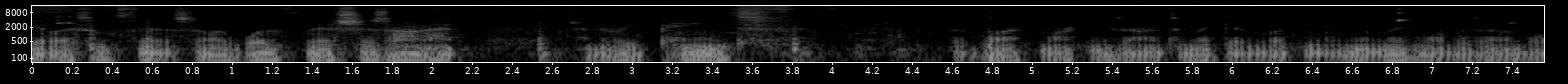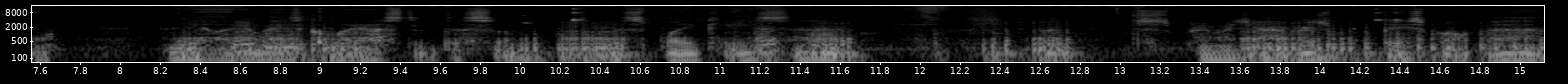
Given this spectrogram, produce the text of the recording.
Get like some fin some like wood finishes on it, and repaint the black markings on it to make it look make it more presentable. And you get like a nice glass to dis- display case in it. But just pretty much average baseball bat.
